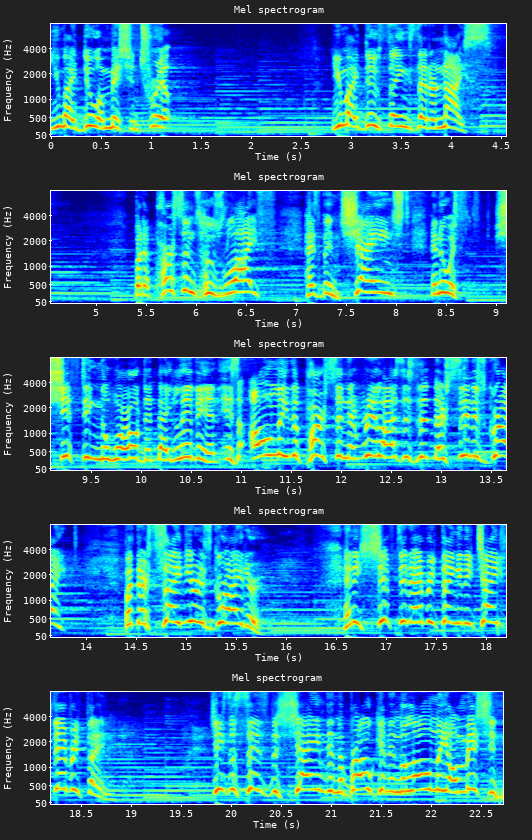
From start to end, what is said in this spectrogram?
you may do a mission trip, you may do things that are nice, but a person whose life has been changed and who is shifting the world that they live in is only the person that realizes that their sin is great, but their Savior is greater. And He shifted everything and He changed everything. Jesus sends the shamed and the broken and the lonely on mission.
